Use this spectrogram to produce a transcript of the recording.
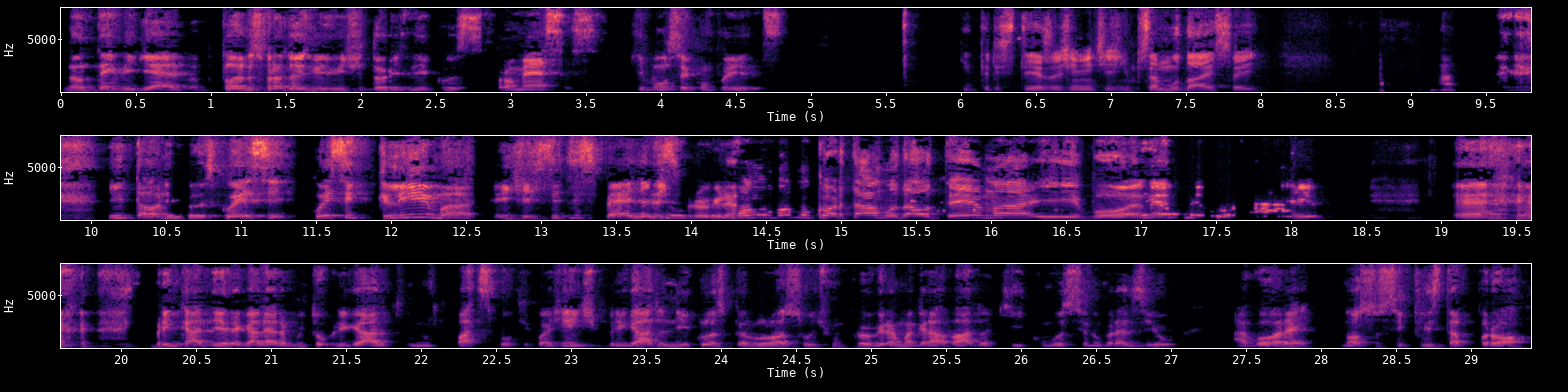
Não tem Miguel. Planos para 2022, Nicolas. Promessas que vão ser cumpridas. Que tristeza, gente. A gente precisa mudar isso aí. Então, Nicolas, com esse, com esse clima, a gente se despede gente, desse programa. Vamos, vamos, cortar, mudar o tema e boa, né? É, brincadeira, galera. Muito obrigado a todo mundo que participou aqui com a gente. Obrigado, Nicolas, pelo nosso último programa gravado aqui com você no Brasil. Agora, nosso ciclista pro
